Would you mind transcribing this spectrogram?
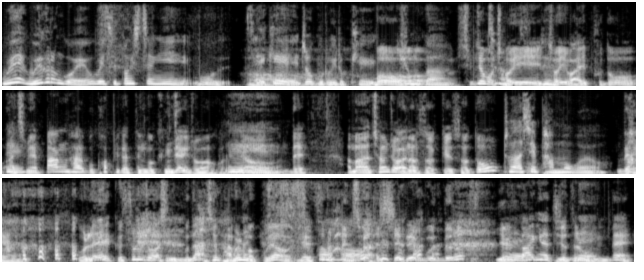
왜왜 그런 거예요? 왜 제빵 시장이 뭐 세계적으로 이렇게 뭐 규모가 심지어 뭐 저희 있어요? 저희 와이프도 네. 아침에 빵하고 커피 같은 거 굉장히 좋아하거든요. 네. 근데 아마 최현정 아나운서께서도 전 아침에 밥 먹어요. 네. 원래 그 술을 좋아하시는 분들은 아침에 밥을 먹고요. 네, 술을 안 좋아하시는 분들은 예, 네. 빵이나 디저트를 네. 먹는데,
